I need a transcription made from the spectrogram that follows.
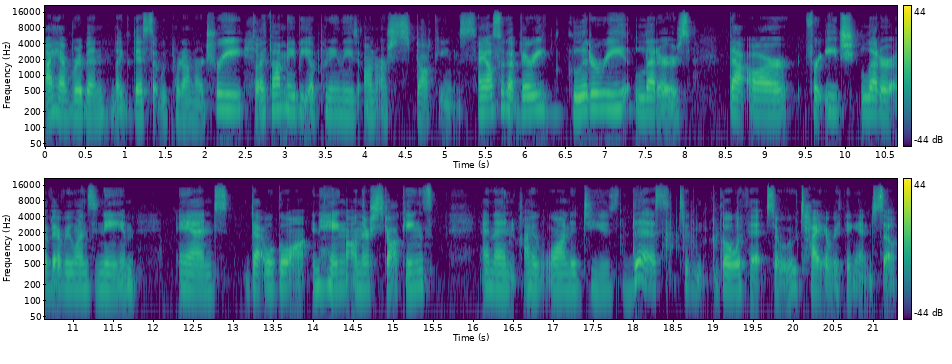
I have ribbon like this that we put on our tree. So I thought maybe of putting these on our stockings. I also got very glittery letters that are for each letter of everyone's name and that will go on and hang on their stockings. And then I wanted to use this to go with it. So it would tie everything in. So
